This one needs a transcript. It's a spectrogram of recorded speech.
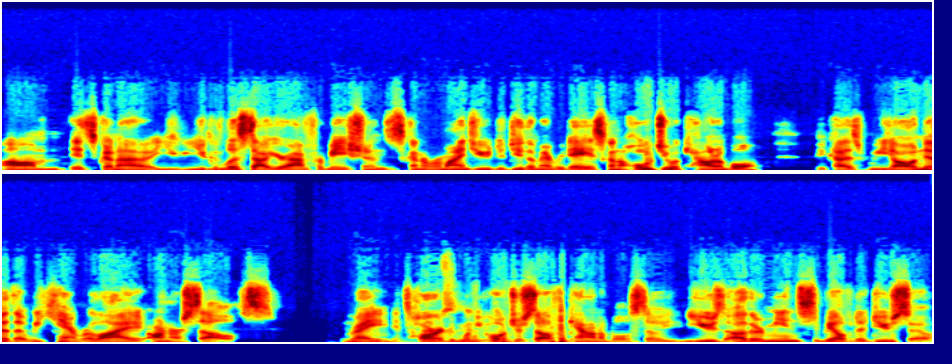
um, it's gonna you, you can list out your affirmations it's gonna remind you to do them every day it's gonna hold you accountable because we all know that we can't rely on ourselves right Mhm. it's hard when you hold yourself accountable so use other means to be able to do so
